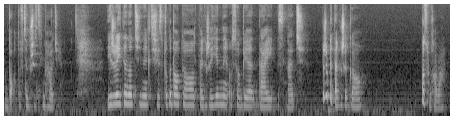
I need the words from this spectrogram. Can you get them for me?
bo to w tym wszystkim chodzi. Jeżeli ten odcinek Ci się spodobał, to także jednej osobie daj znać, żeby także go posłuchała.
